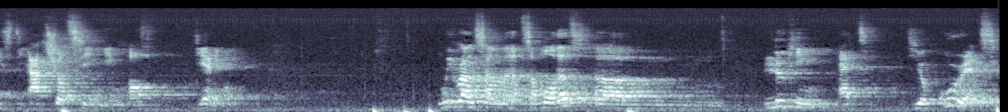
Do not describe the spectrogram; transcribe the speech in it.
is the actual singing of the animal. We run some, uh, some models um, looking at the occurrence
